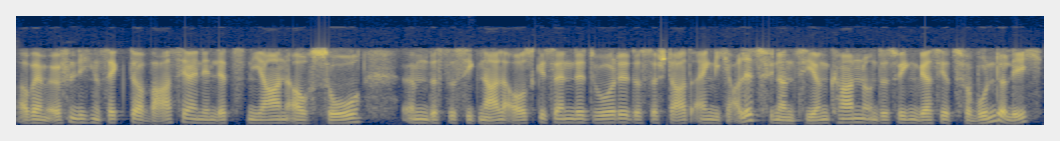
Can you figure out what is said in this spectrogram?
Aber im öffentlichen Sektor war es ja in den letzten Jahren auch so, ähm, dass das Signal ausgesendet wurde, dass der Staat eigentlich alles finanzieren kann. Und deswegen wäre es jetzt verwunderlich,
